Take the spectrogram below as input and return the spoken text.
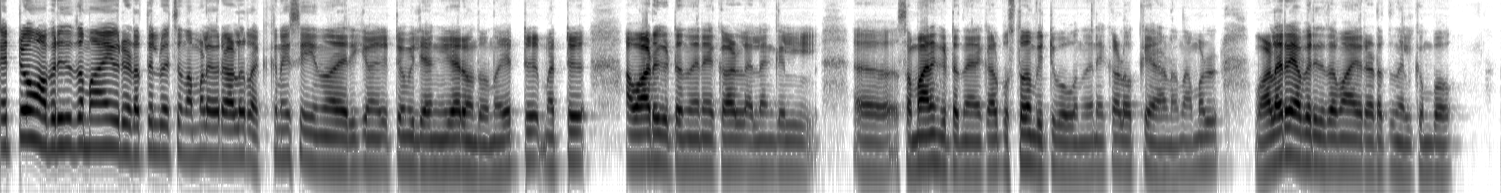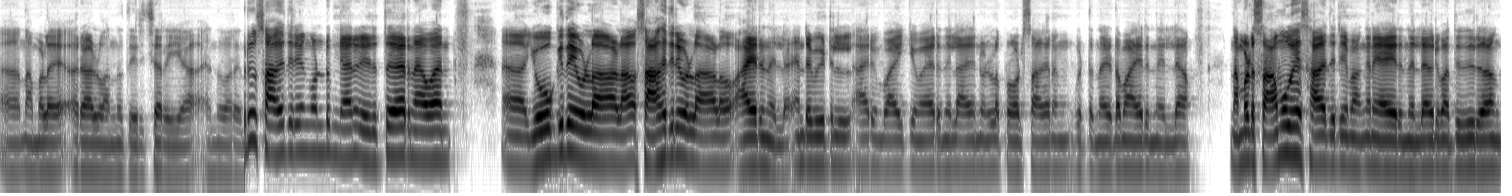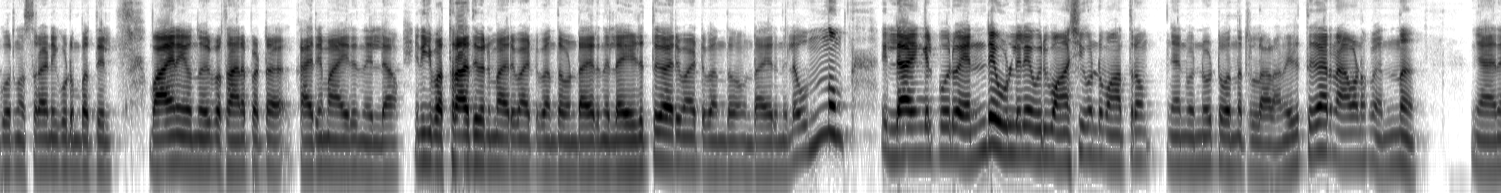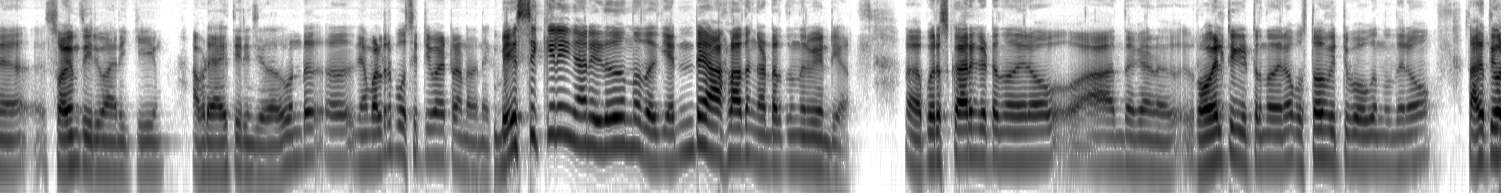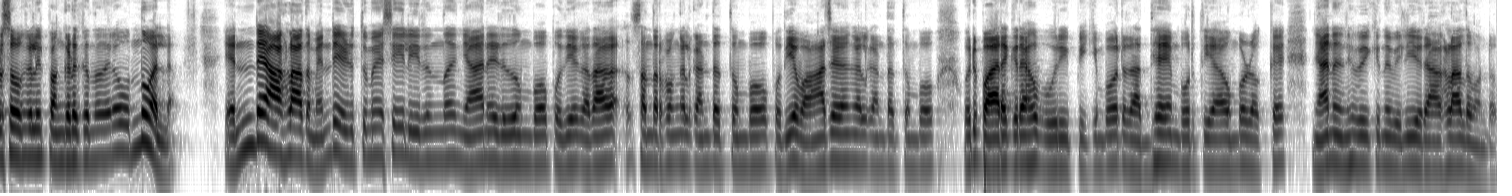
ഏറ്റവും അപരിചിതമായ ഒരിടത്തിൽ വെച്ച് നമ്മളെ ഒരാൾ റെക്കഗ്നൈസ് ചെയ്യുന്നതായിരിക്കും ഏറ്റവും വലിയ അംഗീകാരം എന്ന് തോന്നുന്നു ഏറ്റ് മറ്റ് അവാർഡ് കിട്ടുന്നതിനേക്കാൾ അല്ലെങ്കിൽ സമ്മാനം കിട്ടുന്നതിനേക്കാൾ പുസ്തകം വിറ്റ് പോകുന്നതിനേക്കാളൊക്കെയാണ് നമ്മൾ വളരെ അപരിചിതമായ ഒരിടത്ത് നിൽക്കുമ്പോൾ നമ്മളെ ഒരാൾ വന്ന് തിരിച്ചറിയുക എന്ന് പറയുന്നത്. ഒരു സാഹചര്യം കൊണ്ടും ഞാനൊരു എഴുത്തുകാരനാവാൻ യോഗ്യതയുള്ള ആളോ സാഹചര്യമുള്ള ആളോ ആയിരുന്നില്ല. എന്റെ വീട്ടിൽ ആരും വായിക്കുമായിരുന്നില്ല. അതിനുള്ള പ്രോത്സാഹനം കിട്ടുന്ന ഇടമായിരുന്നില്ല. നമ്മുടെ സാമൂഹ്യ സാഹചര്യം അങ്ങനെ ആയിരുന്നില്ല ഒരു മധ്യ തിരുവിതാംകൂർ നസ്രാണി കുടുംബത്തിൽ വായനയൊന്നും ഒരു പ്രധാനപ്പെട്ട കാര്യമായിരുന്നില്ല. എനിക്ക് പത്രാധിപന്മാരുമായിട്ട് ബന്ധമുണ്ടായിരുന്നില്ല. എഴുത്തുകാരുമായിട്ട് ബന്ധം ഉണ്ടായിരുന്നില്ല ഒന്നും ഇല്ല എങ്കിൽ പോലും എന്റെ ഉള്ളിലെ ഒരു വാശി കൊണ്ട് മാത്രം ഞാൻ മുന്നോട്ട് വന്നിട്ടുള്ള ആളാണ്. എഴുത്തുകാരനാവണം എന്ന് ഞാൻ സ്വയം തീരുമാനിക്കുകയും അവിടെ ആയിത്തീരുകയും ചെയ്തത് അതുകൊണ്ട് ഞാൻ വളരെ പോസിറ്റീവായിട്ടാണ് അതിനെ. ബേസിക്കലി ഞാൻ എഴുതുന്നത് എന്റെ ആഹ്ലാദം കണ്ടെത്തുന്നതിന് വേണ്ടിയാണ്. പുരസ്കാരം കിട്ടുന്നതിനോ എന്തൊക്കെയാണ് റോയൽറ്റി കിട്ടുന്നതിനോ പുസ്തകം വിറ്റ് പോകുന്നതിനോ സാഹിത്യോത്സവങ്ങളിൽ പങ്കെടുക്കുന്നതിനോ ഒന്നുമല്ല. എന്റെ ആഹ്ലാദം എന്റെ എഴുത്തുമേശയിൽ ഇരുന്ന് ഞാൻ എഴുതുമ്പോൾ പുതിയ കഥാ സന്ദർഭങ്ങൾ കണ്ടെത്തുമ്പോൾ പുതിയ വാചകങ്ങൾ കണ്ടെത്തുമ്പോൾ ഒരു പാരഗ്രാഫ് പൂരിപ്പിക്കുമ്പോൾ ഒരു അധ്യായം പൂർത്തിയാകുമ്പോഴൊക്കെ ഞാൻ അനുഭവിക്കുന്ന വലിയൊരു ആഹ്ലാദമുണ്ട്.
